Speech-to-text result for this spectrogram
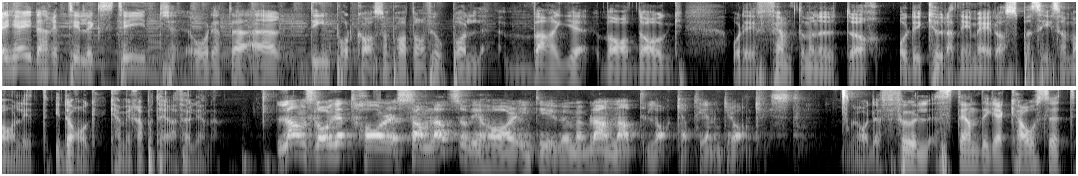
Hej hej, det här är Tilläggstid och detta är din podcast som pratar om fotboll varje vardag. Och det är 15 minuter och det är kul att ni är med oss precis som vanligt. Idag kan vi rapportera följande. Landslaget har samlats och vi har intervjuer med bland annat lagkapten Granqvist. Ja, det fullständiga kaoset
